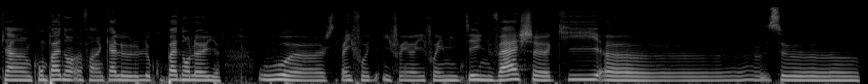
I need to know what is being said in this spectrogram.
qui a un compas dans, enfin, qui a le, compas dans l'œil, ou euh, je sais pas, il faut, il faut, il faut imiter une vache qui se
